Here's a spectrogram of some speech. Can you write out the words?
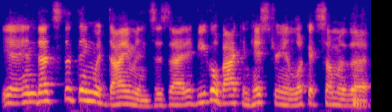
Yeah, and that's the thing with diamonds is that if you go back in history and look at some of the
